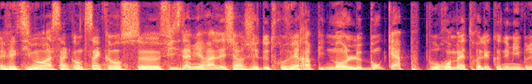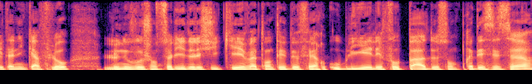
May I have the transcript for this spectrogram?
Effectivement, à 55 ans, ce fils d'amiral est chargé de trouver rapidement le bon cap pour remettre l'économie britannique à flot. Le nouveau chancelier de l'échiquier va tenter de faire oublier les faux pas de son prédécesseur.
